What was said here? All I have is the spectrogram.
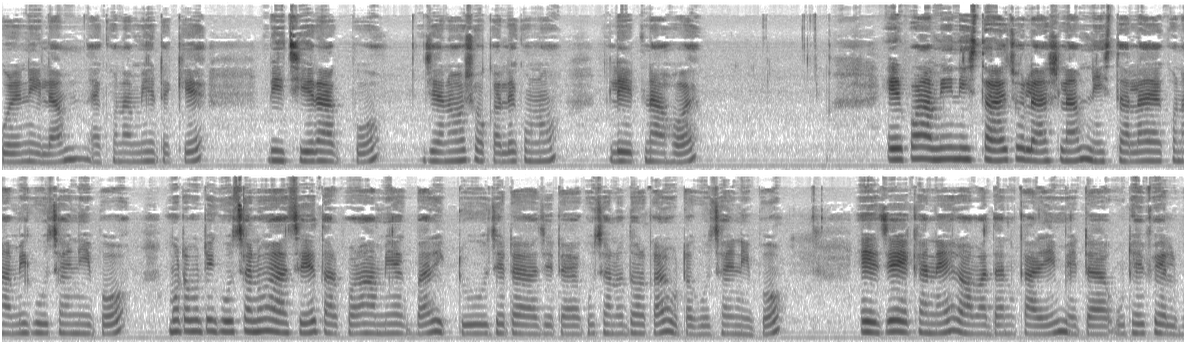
করে নিলাম, এখন আমি এটাকে বিছিয়ে রাখব। যেন সকালে কোনো লেট না হয়। এরপর আমি নিচতলায় চলে আসলাম। নিচতলায় এখন আমি গুছাই নিব। মোটামুটি গুছানো আছে। তারপর আমি একবার একটু যেটা যেটা গুছানো দরকার ওটা গুছাই নিব। এই যে এখানে রমাদান কারিম, এটা উঠে ফেলব।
